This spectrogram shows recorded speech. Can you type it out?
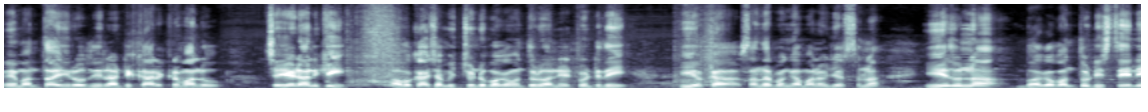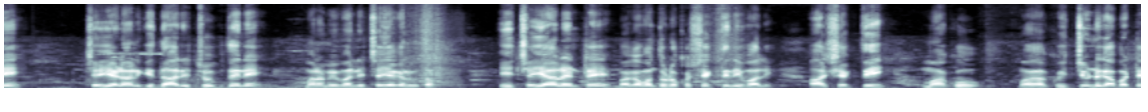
మేమంతా ఈరోజు ఇలాంటి కార్యక్రమాలు చేయడానికి అవకాశం ఇచ్చిండు భగవంతుడు అనేటువంటిది ఈ యొక్క సందర్భంగా మనవి చేస్తున్నా. ఏదున్నా భగవంతుడు ఇస్తేనే చేయడానికి దారి చూపితేనే మనం ఇవన్నీ చేయగలుగుతాం. ఈ చేయాలంటే భగవంతుడు ఒక శక్తిని ఇవ్వాలి. ఆ శక్తి మాకు మాకు ఇచ్చిండు కాబట్టి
